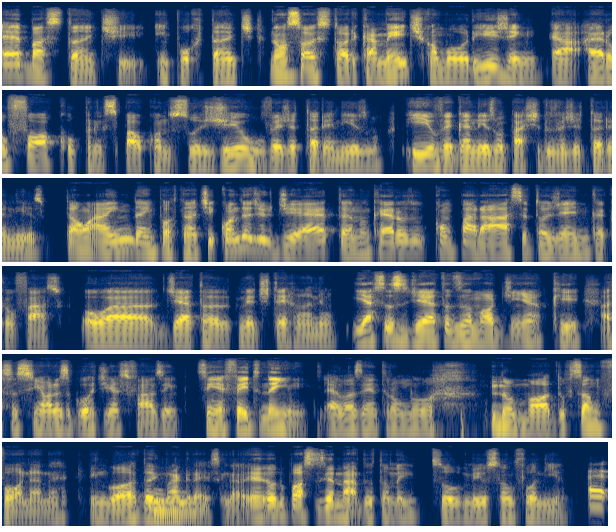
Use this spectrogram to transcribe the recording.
É bastante importante, não só historicamente, como origem, a- era o foco principal quando surgiu o vegetarianismo e o veganismo a partir do vegetarianismo. Então, ainda é importante. E quando eu digo dieta, eu não quero comparar a cetogênica que eu faço ou a dieta mediterrânea. E essas dietas da modinha que essas senhoras gordinhas fazem sem efeito nenhum. Elas entram no, no modo sanfona, né? Engorda e Uhum. emagrece. Eu não posso dizer nada, eu também sou meio sanfonia. É,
